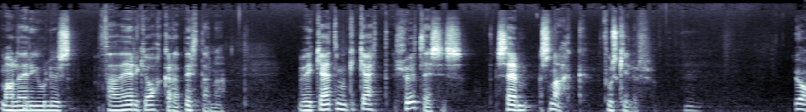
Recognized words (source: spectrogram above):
Málið er, Július, það er ekki okkar að byrta hana. Við getum ekki gætt hlutleysis sem snakk, þú skilur. Já,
